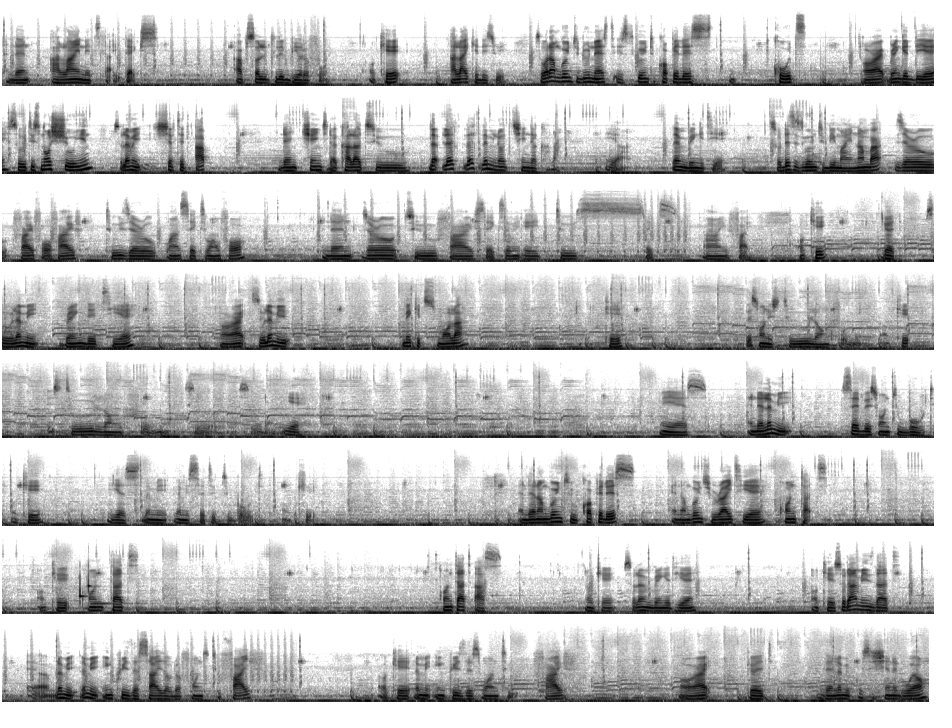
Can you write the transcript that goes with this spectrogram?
and then align it like this. Absolutely beautiful. Okay i like it this way. So what i'm going to do next is going to copy this code all right bring it there so it is not showing. So let me shift it up then change the color to let let let, let me not change the color. Yeah let me bring it here. So this is going to be my number 0545 201614 and then 0256782695 okay good. So let me bring it here. All right so let me make it smaller. Okay this one is too long for me. Okay. It's too long for me. So so that yeah. Yes. And then let me set this one to bold. Okay. Yes let me let me set it to bold. Okay. And then I'm going to copy this and I'm going to write here contact okay contact contact us. Okay so let me bring it here. Okay so that means that um, let me let me increase the size of the font to 5 okay let me increase this one to 5 all right good. Then let me position it well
